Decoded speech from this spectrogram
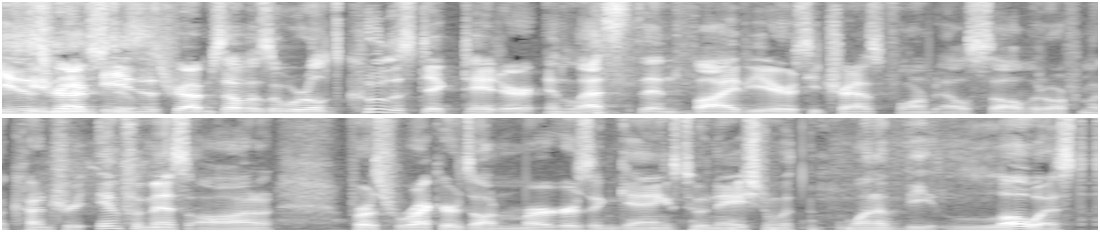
he described, to. described himself as the world's coolest dictator. In less than five years, he transformed El Salvador from a country infamous on for its records on murders and gangs to a nation with one of the lowest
